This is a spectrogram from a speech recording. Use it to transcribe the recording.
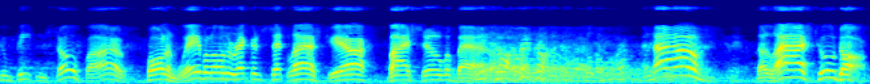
competing so far have fallen way below the record set last year by Silver Bell. And now, the last two dogs.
